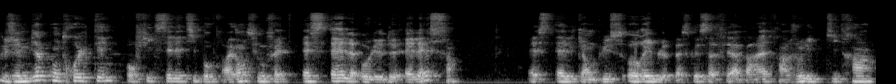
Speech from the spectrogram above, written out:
J'aime bien CTRL T pour fixer les typos. Par exemple, si vous faites SL au lieu de LS, SL qui est en plus horrible parce que ça fait apparaître un joli petit train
